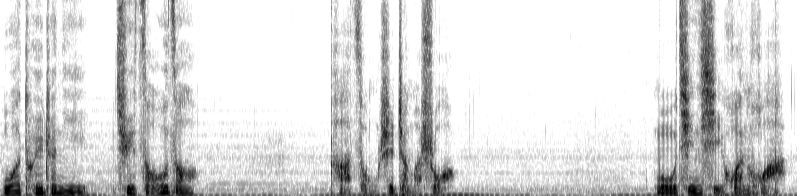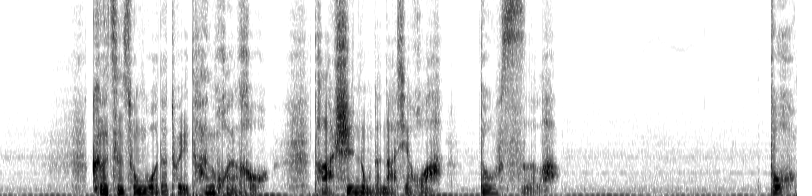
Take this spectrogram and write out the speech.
我推着你去走走。他总是这么说。母亲喜欢花，可自从我的腿瘫痪后，他侍弄的那些花都死了。不，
